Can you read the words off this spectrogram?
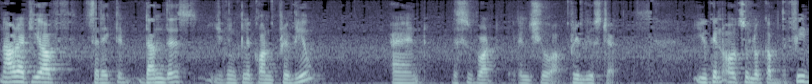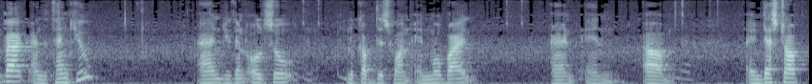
Now that you have selected done this you can click on preview and this is what will show up preview step you can also look up the feedback and the thank you. And you can also look up this one in mobile and in um, in desktop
